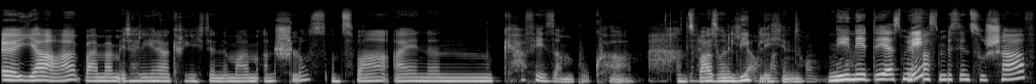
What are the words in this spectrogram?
Äh, ja, bei meinem Italiener kriege ich den immer im Anschluss und zwar einen Kaffeesambuca. Ach, Und den zwar so einen bei dir auch mal lieblichen. getrunken. Nee, nee, der ist mir Nee? fast ein bisschen zu scharf.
